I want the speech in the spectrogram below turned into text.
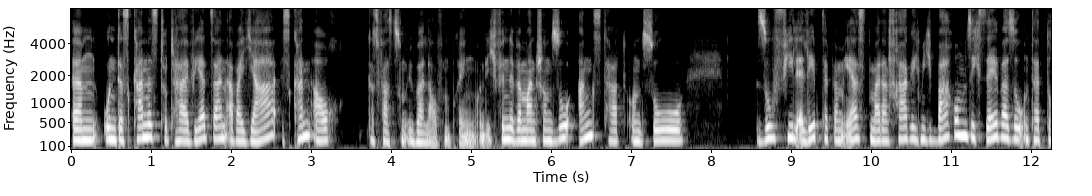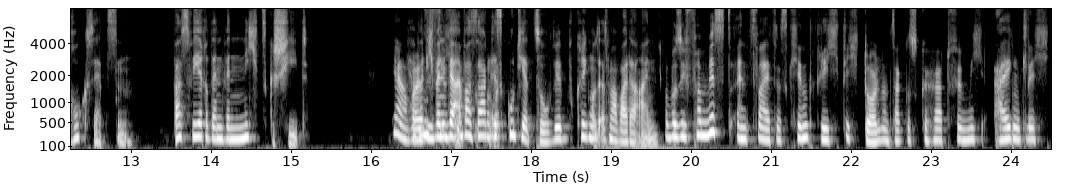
Ähm, und das kann es total wert sein. Aber ja, es kann auch das fast zum Überlaufen bringen. Und ich finde, wenn man schon so Angst hat und so so viel erlebt hat beim ersten Mal, dann frage ich mich, warum sich selber so unter Druck setzen? Was wäre denn, wenn nichts geschieht? Ja, weil nicht, wenn wir einfach sagen, ist gut jetzt so, wir kriegen uns erstmal weiter ein. Aber sie vermisst ein zweites Kind richtig doll und sagt, das gehört für mich eigentlich.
